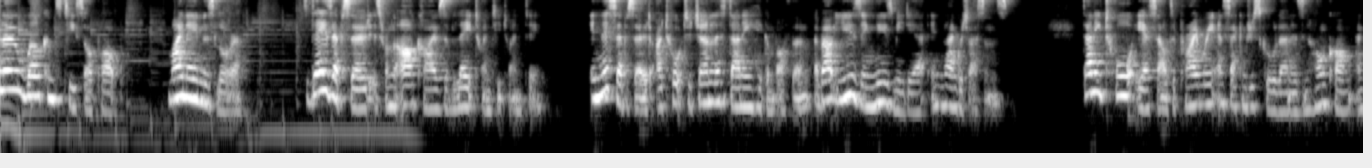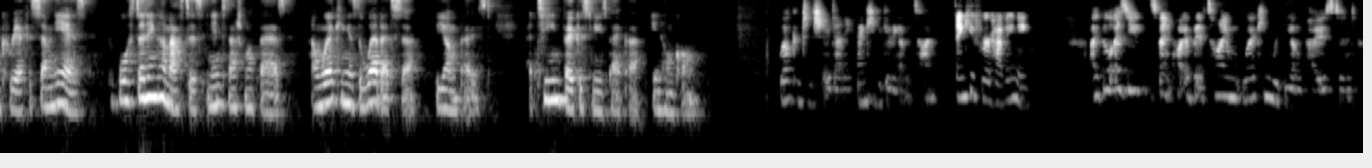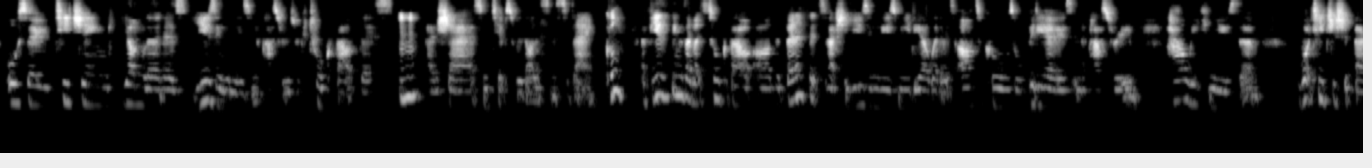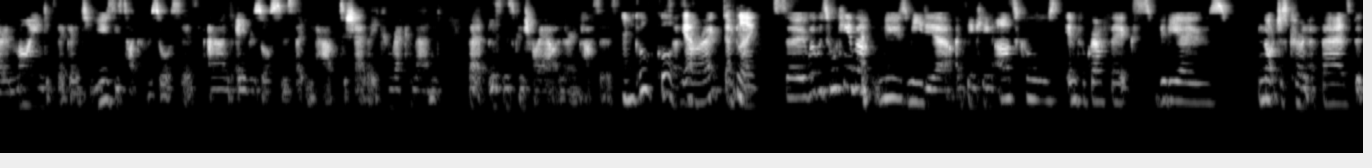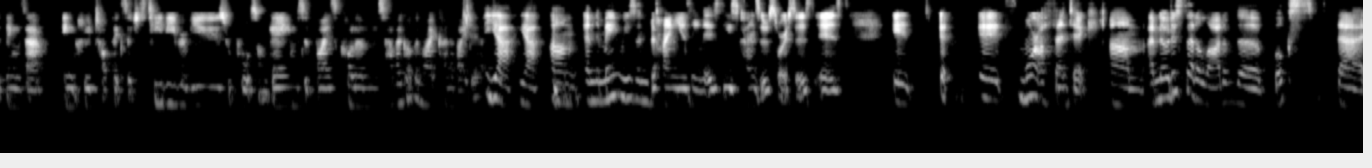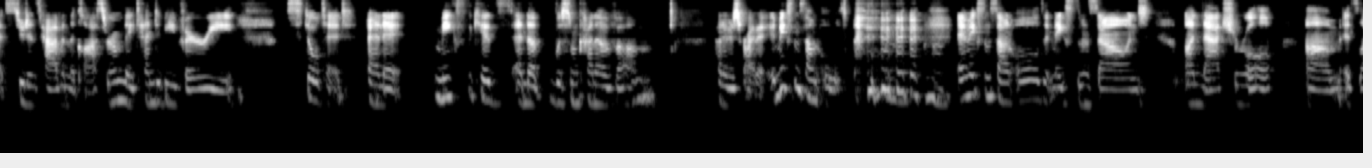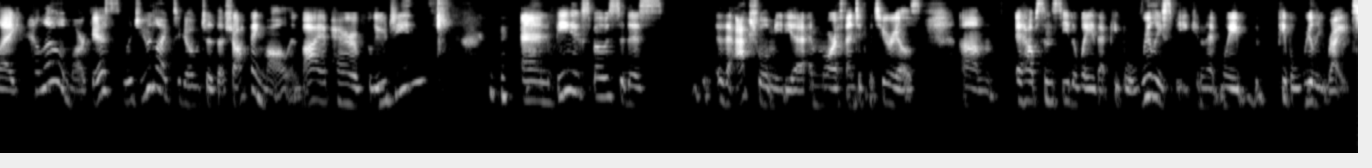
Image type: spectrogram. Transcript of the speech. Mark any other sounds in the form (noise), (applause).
Hello, welcome to TESOL Pop. My name is Laura. Today's episode is from the archives of late 2020. In this episode, I talked to journalist Danny Higginbotham about using news media in language lessons. Danny taught ESL to primary and secondary school learners in Hong Kong and Korea for seven years before studying her master's in international affairs and working as the web editor for Young Post, a teen focused newspaper in Hong Kong. Welcome to the show, Danny. Thank you for giving up the time. Thank you for having me. I thought as you spent quite a bit of time working with the Young Post and also teaching young learners using the news in your classrooms, we could talk about this Mhm. and share some tips with our listeners today. Cool. A few of the things I'd like to talk about are the benefits of actually using news media, whether it's articles or videos in the classroom, how we can use them, what teachers should bear in mind if they're going to use these type of resources, and any resources that you have to share that you can recommend that listeners can try out in their own classes. Mm, Cool, cool. That Yeah, sound right? definitely. Okay. So when we're talking about news media, I'm thinking articles, infographics, videos, not just current affairs, but things that include topics such as TV reviews, reports on games, advice columns. Have I got the right kind of idea? Yeah, yeah. Um, and the main reason behind using these these kinds of sources is it, it it's more authentic. Um, I've noticed that a lot of the books that students have in the classroom they tend to be very stilted, and it makes the kids end up with some kind of um, how to describe it. It makes them sound old. (laughs) it makes them sound old. It makes them sound unnatural. Um, it's like, hello, Marcus. Would you like to go to the shopping mall and buy a pair of blue jeans? And being exposed to this, the actual media and more authentic materials, um, it helps them see the way that people really speak and the way people really write.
